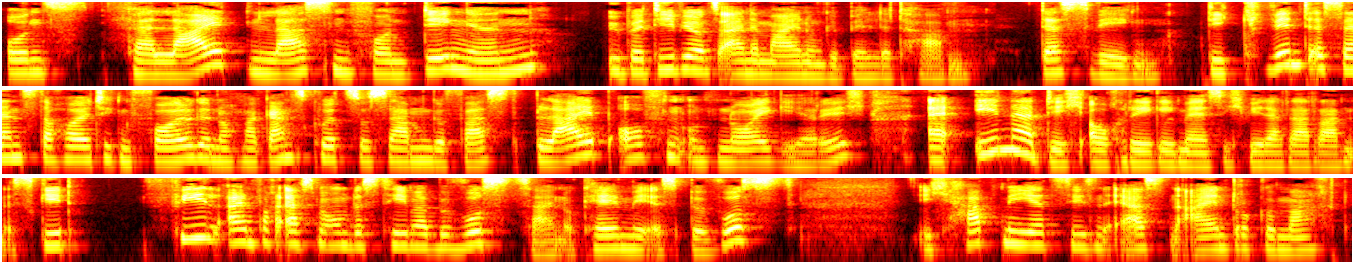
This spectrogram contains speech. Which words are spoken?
uns verleiten lassen von Dingen, über die wir uns eine Meinung gebildet haben. Deswegen die Quintessenz der heutigen Folge nochmal ganz kurz zusammengefasst. Bleib offen und neugierig. Erinner dich auch regelmäßig wieder daran. Es geht viel einfach erstmal um das Thema Bewusstsein. Okay, mir ist bewusst, ich habe mir jetzt diesen ersten Eindruck gemacht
